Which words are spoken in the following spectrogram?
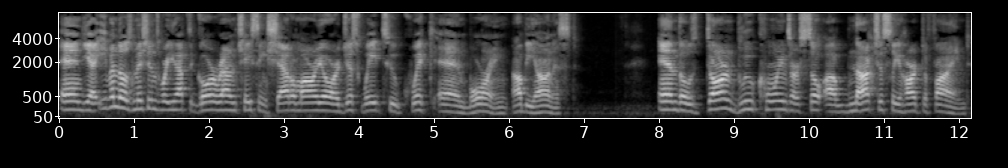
And yeah, even those missions where you have to go around chasing Shadow Mario are just way too quick and boring, I'll be honest. And those darn blue coins are so obnoxiously hard to find.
